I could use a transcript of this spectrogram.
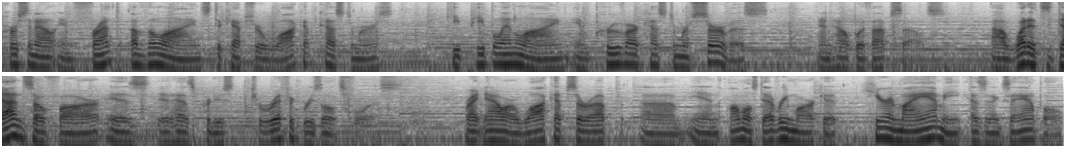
personnel in front of the lines to capture walk-up customers, keep people in line, improve our customer service, and help with upsells. Uh, what it's done so far is it has produced terrific results for us. Right now, our walk-ups are up um, in almost every market. Here in Miami, as an example,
